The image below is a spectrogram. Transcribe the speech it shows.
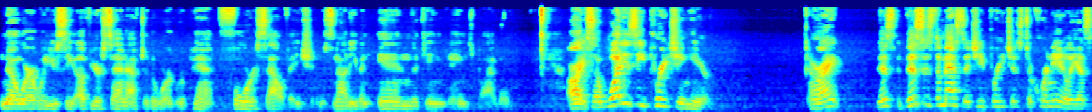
nowhere will you see of your sin after the word repent for salvation. It's not even in the King James Bible. All right, so what is he preaching here? All right, this this is the message he preaches to Cornelius,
